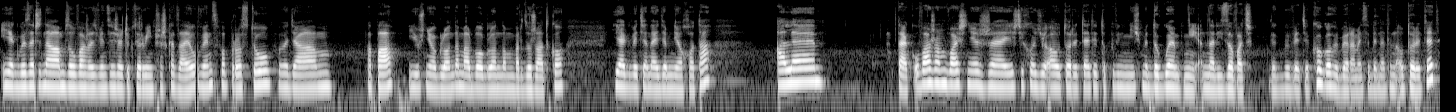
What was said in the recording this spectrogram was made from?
I jakby zaczynałam zauważać więcej rzeczy, które mi przeszkadzają, więc po prostu powiedziałam papa już nie oglądam, albo oglądam bardzo rzadko. Jak wiecie, najdzie mnie ochota. Ale tak, uważam właśnie, że jeśli chodzi o autorytety, to powinniśmy dogłębniej analizować, jakby wiecie, kogo wybieramy sobie na ten autorytet.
